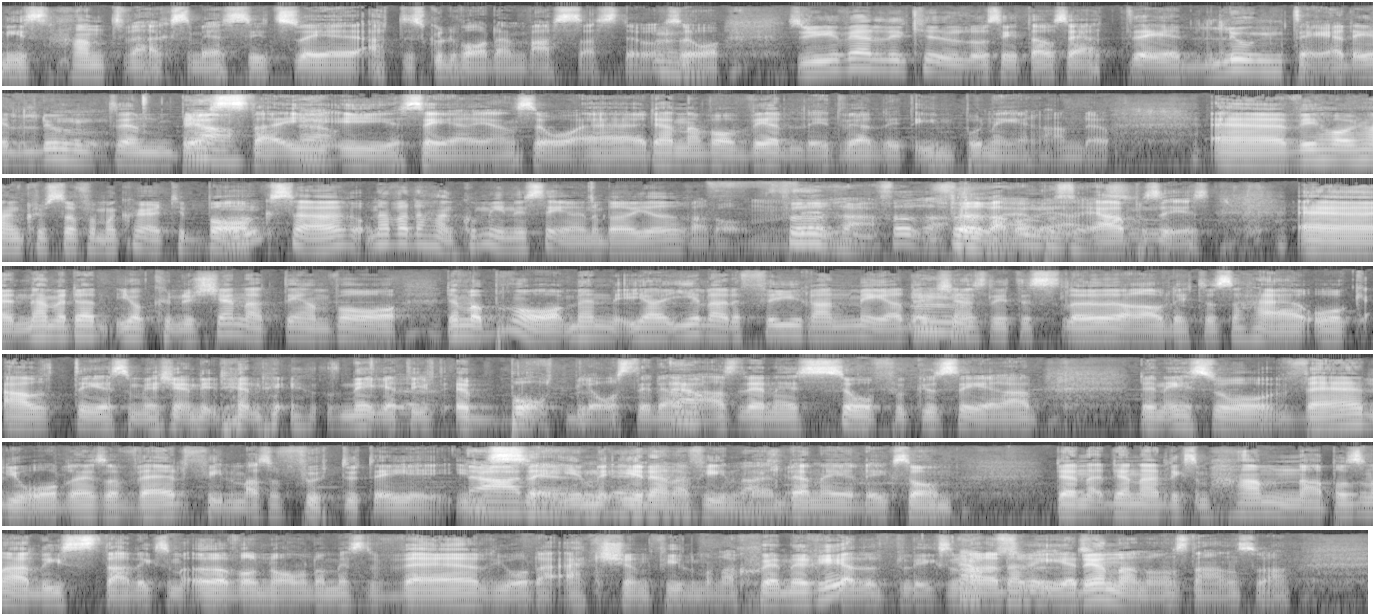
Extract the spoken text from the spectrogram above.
filmiskt, hantverksmässigt så är att det skulle vara den vassaste och Mm. så. Så det är väldigt kul att sitta och säga att det är lugnt det, det är lugnt den bästa Ja, ja. i, i serien så. Eh, denna var väldigt, väldigt imponerande. Eh, vi har ju han Christopher McQuarrie tillbaks här. När var det han kom in i serien och började göra dem? Förra. Förra. Förra var det, precis. ja precis. Eh, nej men den, jag kunde känna att den var, den var bra men jag gillade fyran mer, den Mm. känns lite slöare och lite så här och allt det som jag kände i den är negativt är bortblåst i den. Ja. Alltså den är så fokuserad. Den är så välgjord, den är så välfilmad, alltså fotot är Ja, insane det- det- i denna filmen. verkligen. Den är liksom den, den är liksom hamnar på en sån här lista liksom över några av de mest välgjorda actionfilmerna generellt liksom. Där, där är denna någonstans va.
